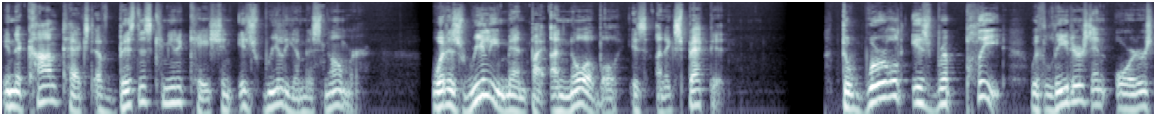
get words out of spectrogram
in the context of business communication is really a misnomer. What is really meant by unknowable is unexpected. The world is replete with leaders and orders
